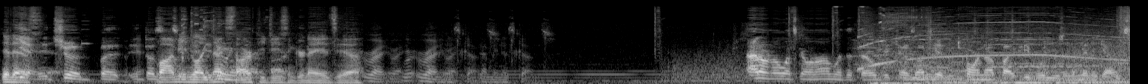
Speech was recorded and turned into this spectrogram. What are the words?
It Yeah, it should, but it doesn't. well, I mean, to like be next to doing that. RPGs and grenades, yeah. Right, right, right. right, It's guns. I mean, it's guns. I don't know what's going on with it though, because I'm getting torn up by people using the miniguns.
